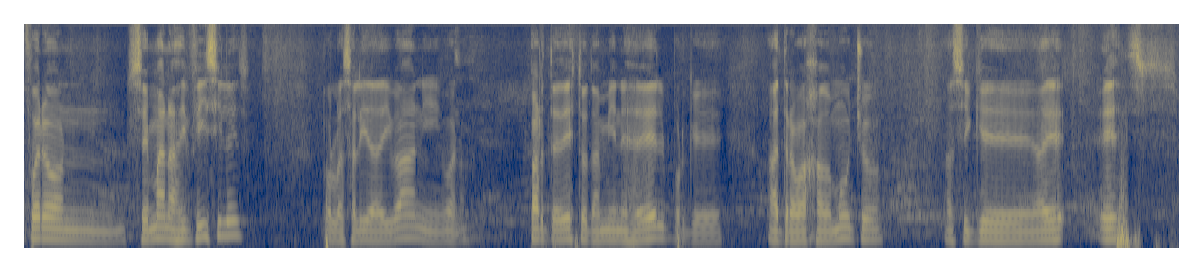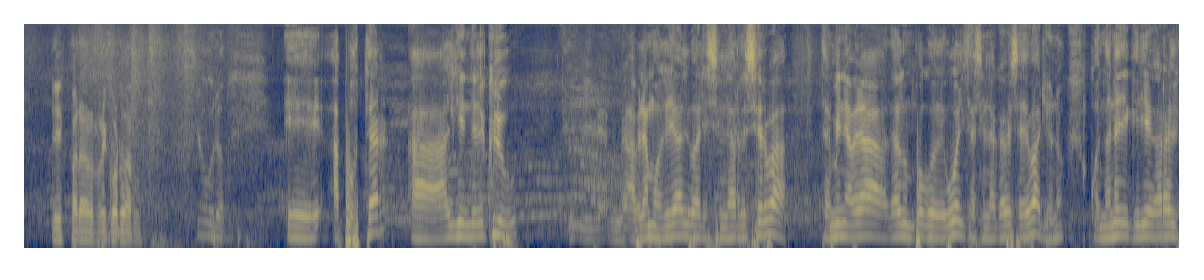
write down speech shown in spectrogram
fueron semanas difíciles por la salida de Iván y bueno, parte de esto también es de él porque ha trabajado mucho, así que es, es para recordarlo. Seguro. Eh, apostar a alguien del club, hablamos de Álvarez en la reserva, también habrá dado un poco de vueltas en la cabeza de varios, ¿no? Cuando nadie quería agarrar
